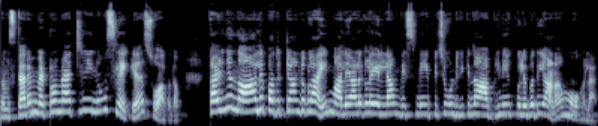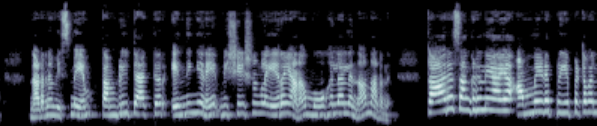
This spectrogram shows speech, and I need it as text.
നമസ്കാരം. മെട്രോ മാറ്റിനി ന്യൂസിലേക്ക് സ്വാഗതം. കഴിഞ്ഞ നാല് പതിറ്റാണ്ടുകളായി മലയാളികളെ എല്ലാം വിസ്മയിപ്പിച്ചുകൊണ്ടിരിക്കുന്ന അഭിനയ കുലപതിയാണ് മോഹൻലാൽ. നടന വിസ്മയം കംപ്ലീറ്റ് ആക്ടർ എന്നിങ്ങനെ വിശേഷണങ്ങൾ ഏറെയാണ് മോഹൻലാൽ എന്ന നടന്. താരസംഘടനയായ അമ്മയുടെ പ്രിയപ്പെട്ടവൻ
